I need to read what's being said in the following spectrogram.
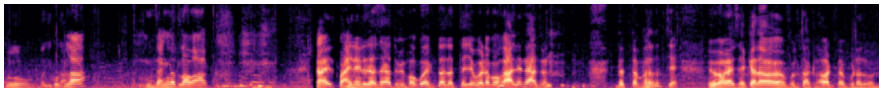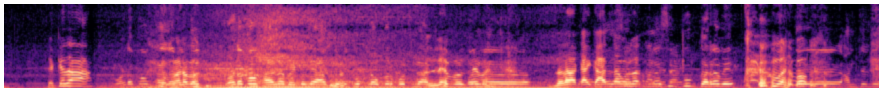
हो कुठला? जंगलातला वाघ. काय फायनली जसं का तुम्ही बघू एकदा दत्ताचे वडापाव आले नाही अजून. दत्ता हे बघा शक्यता फुल चाकला वाटतं पुढं म्हणून शक्यता वडापाव खायला वडापाव. खायला भेटले. आज खूप लवकर पोहोचले हल्ले पण, अं, पण जरा काही काढ ना मुलं नशीब खूप खराब आहे. वडापाव. ते आमचे जे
